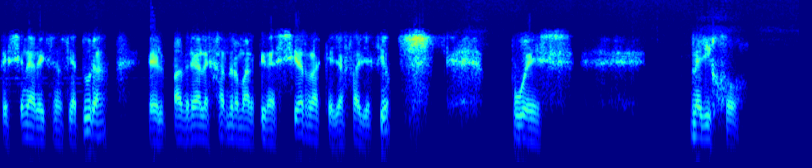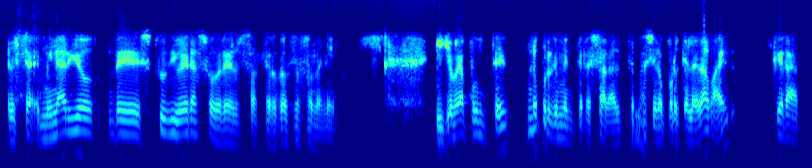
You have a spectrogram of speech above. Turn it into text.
tesina de licenciatura, el padre Alejandro Martínez Sierra, que ya falleció, pues me dijo, el seminario de estudio era sobre el sacerdocio femenino. Y yo me apunté, no porque me interesara el tema, sino porque le daba a él, que era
